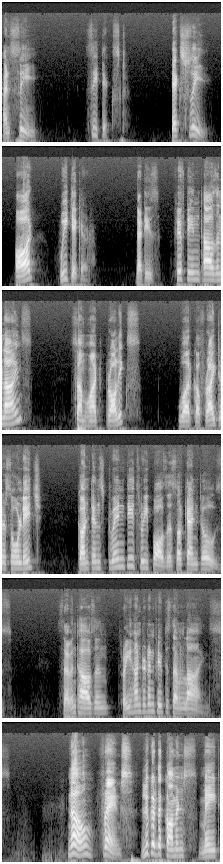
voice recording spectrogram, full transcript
and see C text. Text C or Whitaker that is 15,000 lines, somewhat prolix, work of writer's old age, contains 23 passus or cantos, 7,357 lines. Now, friends, look at the comments made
